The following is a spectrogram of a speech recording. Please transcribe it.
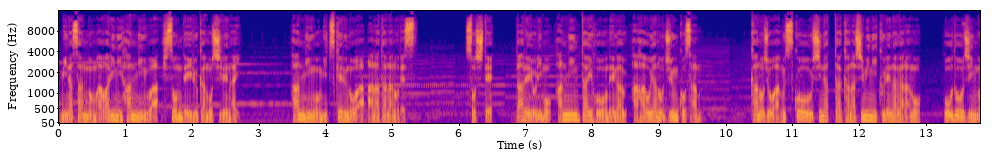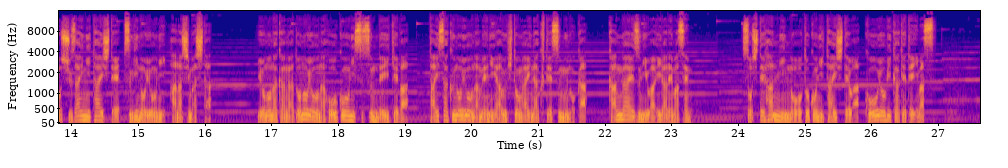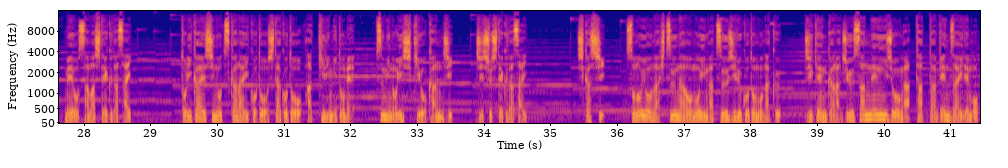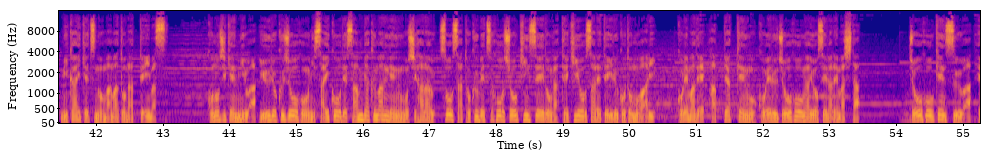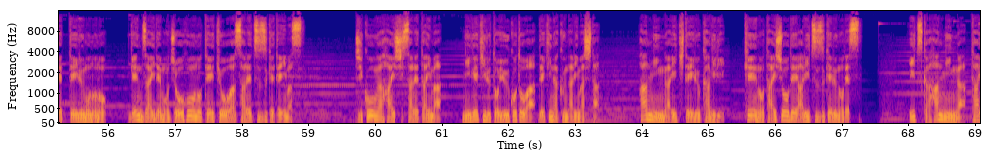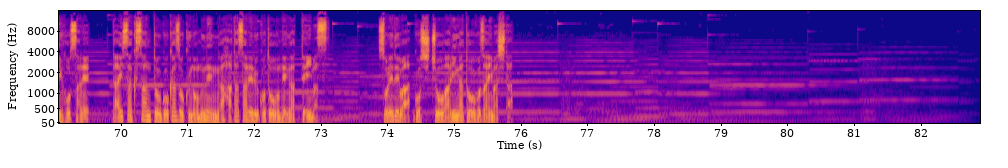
う。皆さんの周りに犯人は潜んでいるかもしれない。犯人を見つけるのはあなたなのです。そして、誰よりも犯人逮捕を願う母親の純子さん。彼女は息子を失った悲しみに暮れながらも、報道陣の取材に対して次のように話しました。世の中がどのような方向に進んでいけば、対策のような目に遭う人がいなくて済むのか、考えずにはいられません。そして犯人の男に対してはこう呼びかけています。目を覚ましてください。取り返しのつかないことをしたことをはっきり認め、罪の意識を感じ、自首してください。しかし、そのような悲痛な思いが通じることもなく、事件から13年以上が経った現在でも未解決のままとなっています。この事件には有力情報に最高で300万円を支払う捜査特別報奨金制度が適用されていることもあり、これまで800件を超える情報が寄せられました。情報件数は減っているものの、現在でも情報の提供はされ続けています。時効が廃止された今、逃げ切るということはできなくなりました。犯人が生きている限り、刑の対象であり続けるのです。いつか犯人が逮捕され、大作さんとご家族の無念が果たされることを願っています。それではご視聴ありがとうございました。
